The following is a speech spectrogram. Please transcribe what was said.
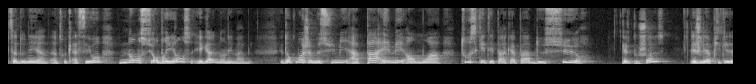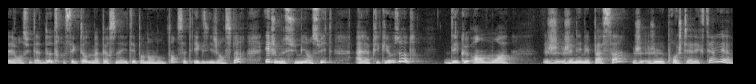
ça donnait un, un, truc assez haut, non-surbrillance égale non-aimable. Et donc moi, je me suis mis à pas aimer en moi tout ce qui n'était pas capable de sur quelque chose, et je l'ai appliqué d'ailleurs ensuite à d'autres secteurs de ma personnalité pendant longtemps, cette exigence-là, et je me suis mis ensuite à l'appliquer aux autres. Dès que en moi, je, n'aimais pas ça, je, je, le projetais à l'extérieur.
